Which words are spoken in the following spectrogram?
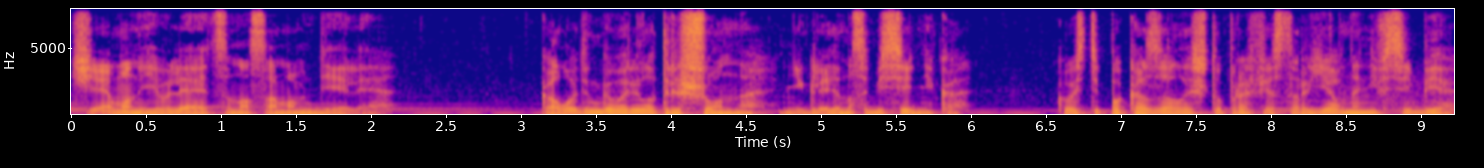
чем он является на самом деле. Колодин говорил отрешенно, не глядя на собеседника. Кости показалось, что профессор явно не в себе.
